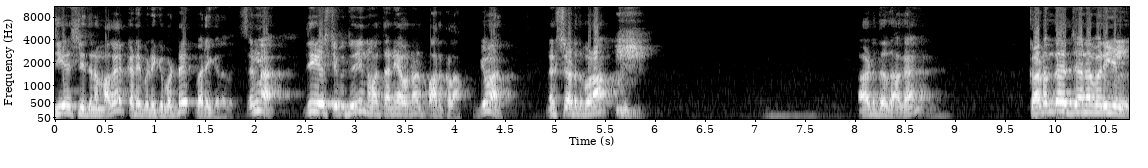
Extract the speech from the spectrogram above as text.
ஜிஎஸ்டி தினமாக கடைபிடிக்கப்பட்டு வருகிறது. சரிங்களா? ஜிஎஸ்டி பத்தி நம்ம தனியாக ஒரு நாள் பார்க்கலாம். ஓகேவா? நெக்ஸ்ட் அடுத்து போலாம். அடுத்ததாக கடந்த ஜனவரியில்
